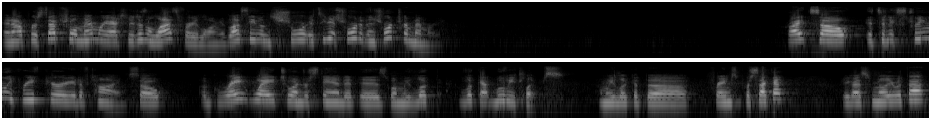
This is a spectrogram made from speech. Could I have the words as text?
And our perceptual memory actually doesn't last very long. It lasts even short, it's even shorter than short-term memory. Right? So it's an extremely brief period of time. So a great way to understand it is when we look, look at movie clips and we look at the frames per second. Are you guys familiar with that?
